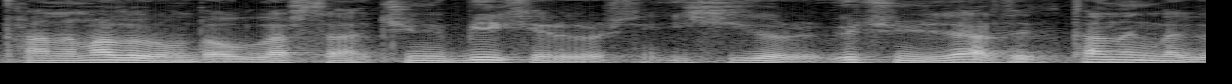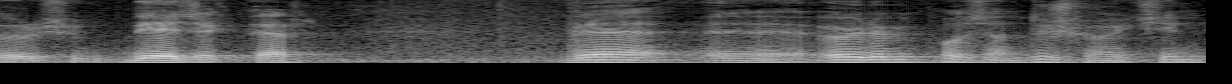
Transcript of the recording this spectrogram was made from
tanıma durumunda olurlarsa çünkü bir kere görüştün, iki kere, üçüncü de artık tanınla görüşün diyecekler. Ve e, öyle bir pozisyon düşmemek için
